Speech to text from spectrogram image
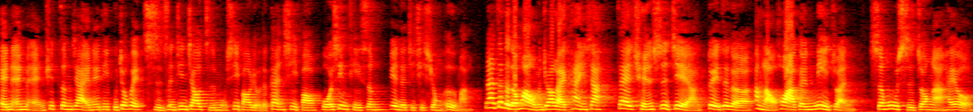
NMN 去增加 NAD，不就会使神经胶质母细胞瘤的干细胞活性提升，变得极其凶恶吗？那这个的话，我们就要来看一下，在全世界啊，对这个抗老化跟逆转生物时钟啊，还有。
